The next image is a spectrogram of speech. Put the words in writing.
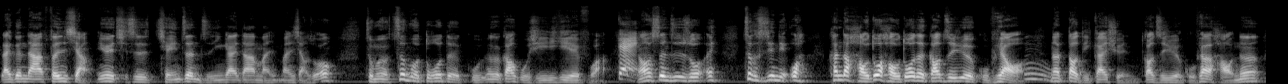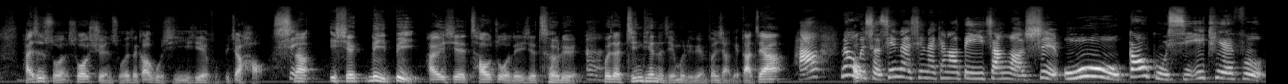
来跟大家分享，因为其实前一阵子应该大家蛮蛮想说，哦，怎么有这么多的股那个高股息 ETF 啊？对，然后甚至是说，哎，这个时间点哇，看到好多好多的高利率的股票哦，那到底该选高？利率的股票好呢，还是所说选所谓的高股息 ETF 比较好？是那一些利弊，还有一些操作的一些策略，会在今天的节目里面分享给大家。好，那我们首先呢，先来看到第一张哦，是哦，高股息 ETF。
